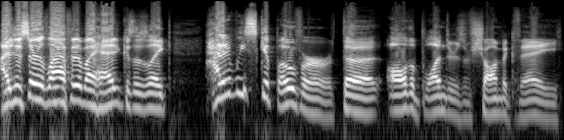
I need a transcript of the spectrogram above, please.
I just started laughing in my head because I was like, "How did we skip over the all the blunders of Sean McVay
